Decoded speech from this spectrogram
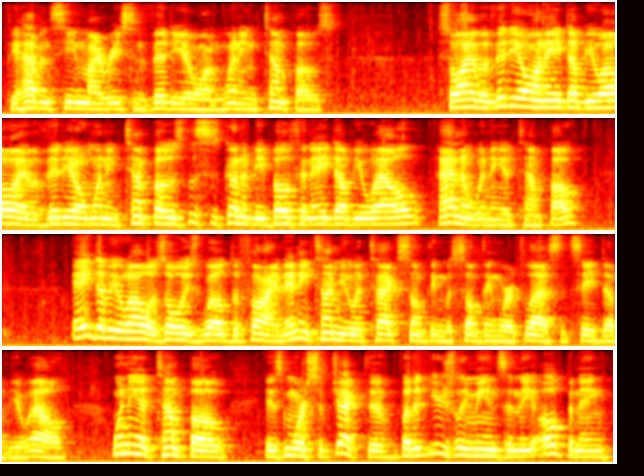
If you haven't seen my recent video on winning tempos. So I have a video on AWL, I have a video on winning tempos. This is going to be both an AWL and a winning a tempo. AWL is always well defined. Anytime you attack something with something worth less, it's AWL. Winning a tempo is more subjective, but it usually means in the opening,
